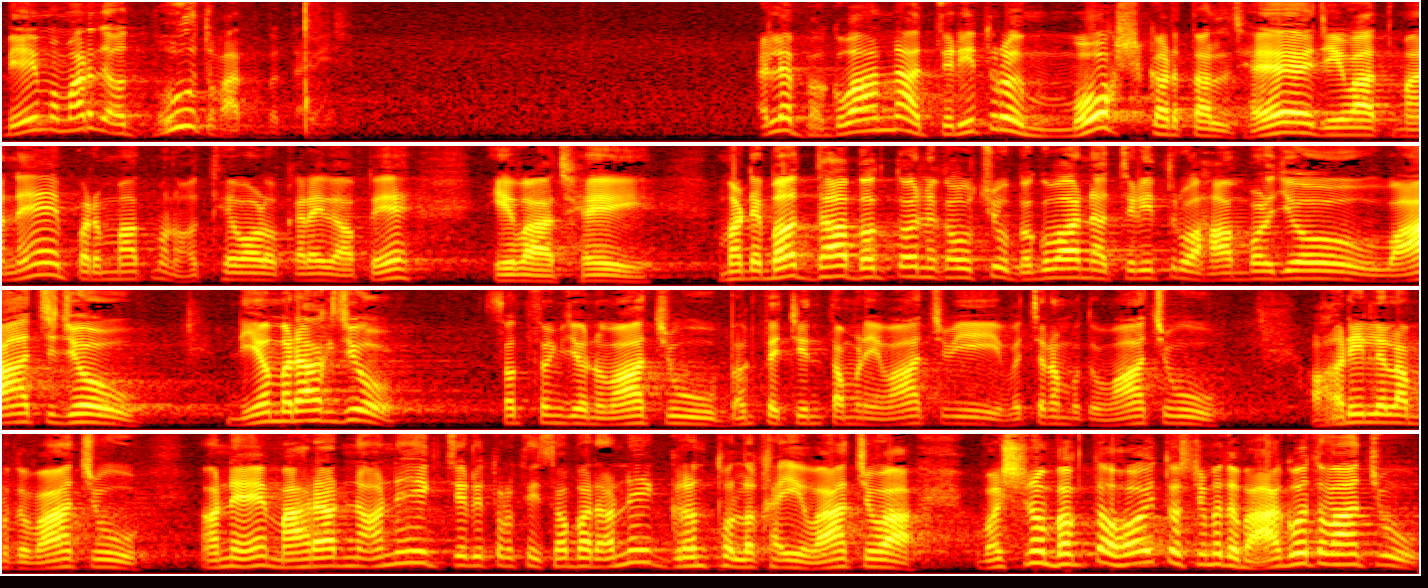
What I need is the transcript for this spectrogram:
બે માં મારે અદભુત વાત બતાવી છે. એટલે ભગવાનના ચરિત્રો મોક્ષ કરતલ છે જીવાત્માને પરમાત્માનો હથેવાળો કરાવી આપે એવા છે. માટે બધા ભક્તોને કહું છું ભગવાનના ચરિત્રો સાંભળજો વાંચજો નિયમ રાખજો. સત્સંગીઓને વાંચવું, ભક્ત ચિંતામણી વાંચવી વચનામૃત વાંચવું હરિલીલામૃત વાંચવું અને મહારાજના અનેક ચરિત્રોથી સભર અનેક ગ્રંથો લખાય એ વાંચવા. વૈષ્ણવ ભક્ત હોય તો શ્રીમદ ભાગવત વાંચવું.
